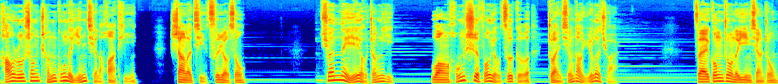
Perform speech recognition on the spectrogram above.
陶如霜成功的引起了话题，上了几次热搜。圈内也有争议，网红是否有资格转型到娱乐圈？在公众的印象中，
